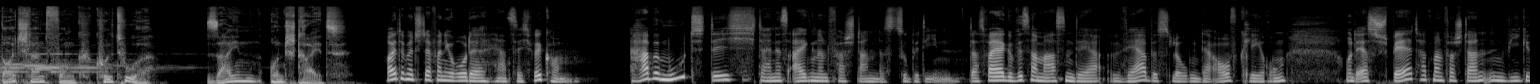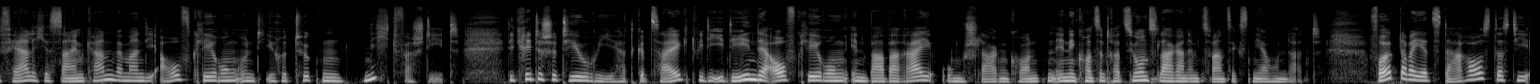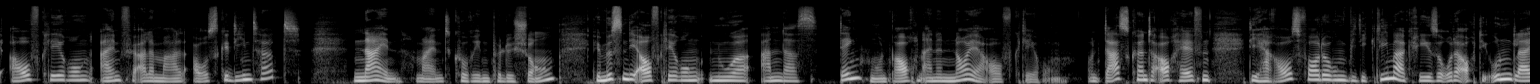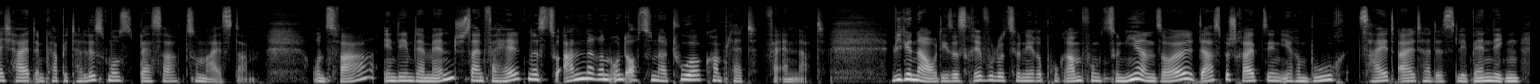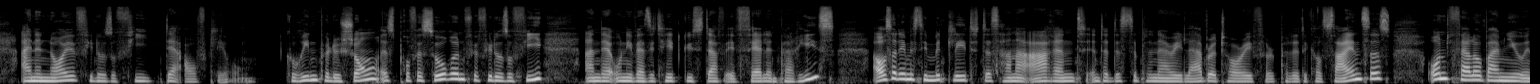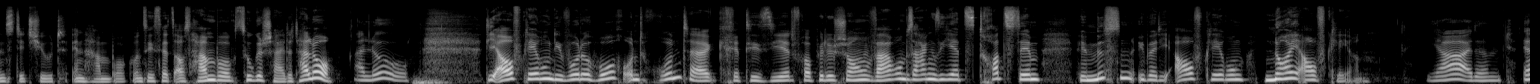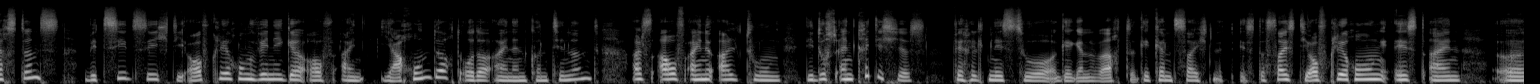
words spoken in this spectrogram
Deutschlandfunk Kultur Sein und Streit. Heute mit Stefanie Rode. Herzlich willkommen. Habe Mut, dich deines eigenen Verstandes zu bedienen. Das war ja gewissermaßen der Werbeslogan der Aufklärung. Und erst spät hat man verstanden, wie gefährlich es sein kann, wenn man die Aufklärung und ihre Tücken nicht versteht. Die kritische Theorie hat gezeigt, wie die Ideen der Aufklärung in Barbarei umschlagen konnten in den Konzentrationslagern im 20. Jahrhundert. Folgt aber jetzt daraus, dass die Aufklärung ein für allemal ausgedient hat? Nein, meint Corinne Peluchon, wir müssen die Aufklärung nur anders denken und brauchen eine neue Aufklärung. Und das könnte auch helfen, die Herausforderungen wie die Klimakrise oder auch die Ungleichheit im Kapitalismus besser zu meistern. Und zwar, indem der Mensch sein Verhältnis zu anderen und auch zur Natur komplett verändert. Wie genau dieses revolutionäre Programm funktionieren soll, das beschreibt sie in ihrem Buch Zeitalter des Lebendigen, eine neue Philosophie der Aufklärung. Corinne Peluchon ist Professorin für Philosophie an der Universität Gustave Eiffel in Paris. Außerdem ist sie Mitglied des Hannah Arendt Interdisciplinary Laboratory for Political Sciences und Fellow beim New Institute in Hamburg. Und sie ist jetzt aus Hamburg zugeschaltet. Hallo. Hallo. Die Aufklärung, die wurde hoch und runter kritisiert, Frau Peluchon. Warum sagen Sie jetzt trotzdem, wir müssen über die Aufklärung neu aufklären? Ja, also erstens bezieht sich die Aufklärung weniger auf ein Jahrhundert oder einen Kontinent als auf eine Haltung, die durch ein kritisches Verhältnis zur Gegenwart gekennzeichnet ist. Das heißt, die Aufklärung ist ein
